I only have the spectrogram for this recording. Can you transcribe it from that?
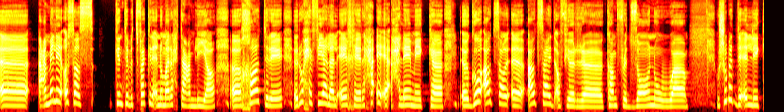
آه، اعملي قصص كنت بتفكري إنه ما رح تعمليها. آه، خاطري روحي فيها للآخر حققي أحلامك. go outside of your comfort zone وشو بدي أقول لك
